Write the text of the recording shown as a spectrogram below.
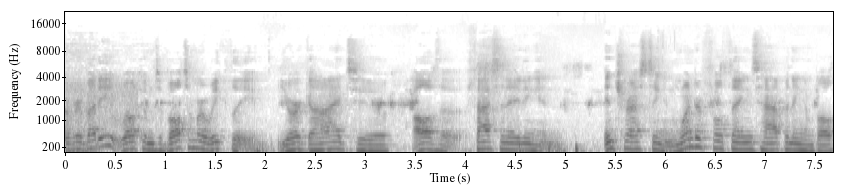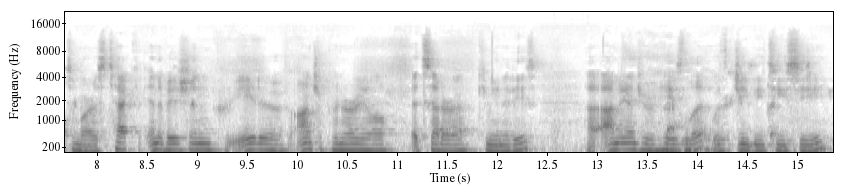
everybody. Welcome to Baltimore Weekly, your guide to all of the fascinating and interesting and wonderful things happening in Baltimore's tech, innovation, creative, entrepreneurial, etc. communities. Uh, I'm Andrew Hazlett with GBTC.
